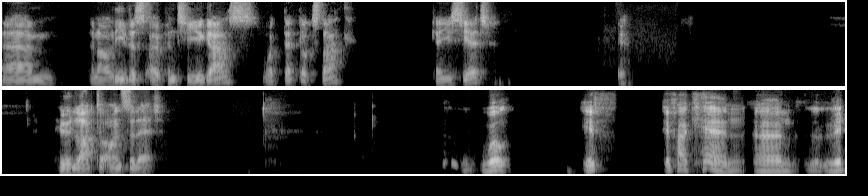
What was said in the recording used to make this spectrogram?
Um, and I'll leave this open to you guys, what that looks like. Can you see it? Yeah. Who would like to answer that? Well, if if I can, um, let,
